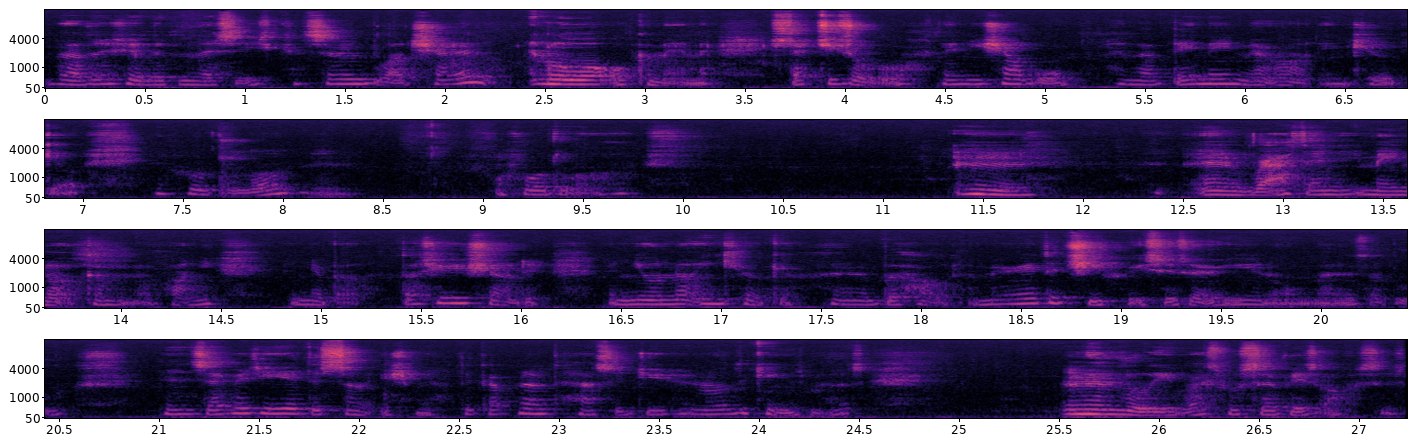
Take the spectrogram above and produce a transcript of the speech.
brothers who live in the cities concerning bloodshed, and law or commandment, statutes or law, then you shall war, and that they may know and kill guilt, and for the law and for the Lord. And wrath, and it may not come upon you and your belly. Thus you do, and you will not incur guilt. And behold, Amariah the chief priest is over you in matters of the law. And Zebadiah the son of Ishmael, the governor of the house of Judah, and all the king's matters, and then the Levites will serve his officers.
